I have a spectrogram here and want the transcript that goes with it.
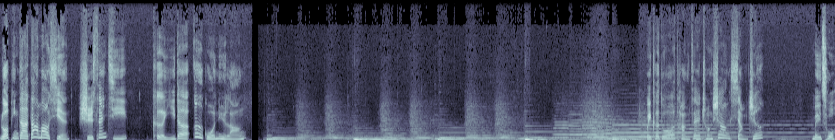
罗平的大冒险》十三集：可疑的俄国女郎。维克多躺在床上想着：“没错。”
